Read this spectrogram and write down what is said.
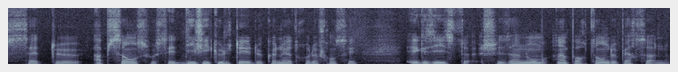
cette euh, absence ou ces difficultés de connaître le français existent chez un nombre important de personnes.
